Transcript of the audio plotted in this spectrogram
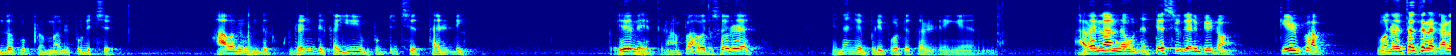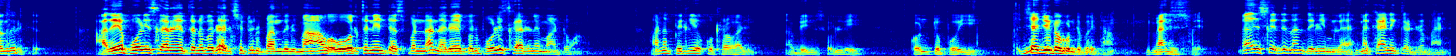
இந்த குற்றம் மாதிரி பிடிச்சி அவர் வந்து ரெண்டு கையையும் பிடிச்சி தள்ளி இதில் ஏற்றுறான் அப்போ அவர் சொல்கிறார் என்னங்க இப்படி போட்டு தள்ளுறீங்க? அதெல்லாம் இல்லை உன்னை டெஸ்ட்டுக்கு அனுப்பிட்டோம். கீழ்ப்பா உன் ரத்தத்தில் கலந்துருக்கு அதே போலீஸ்காரன் எத்தனை பேர் அடிச்சுட்டு இருப்பான் தெரியுமா? ஒவ்வொருத்தனையும் டெஸ்ட் பண்ணால் நிறைய பேர் போலீஸ்காரனே மாட்டுவான். ஆனால் பெரிய குற்றவாளி அப்படின்னு சொல்லி கொண்டு போய் ஜட்ஜிட்ட கொண்டு போயிட்டான். மேஜிஸ்ட்ரேட் மேஜிஸ்ட்ரேட்டு தான் தெரியும்ல மெக்கானிக்கல் மேன்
